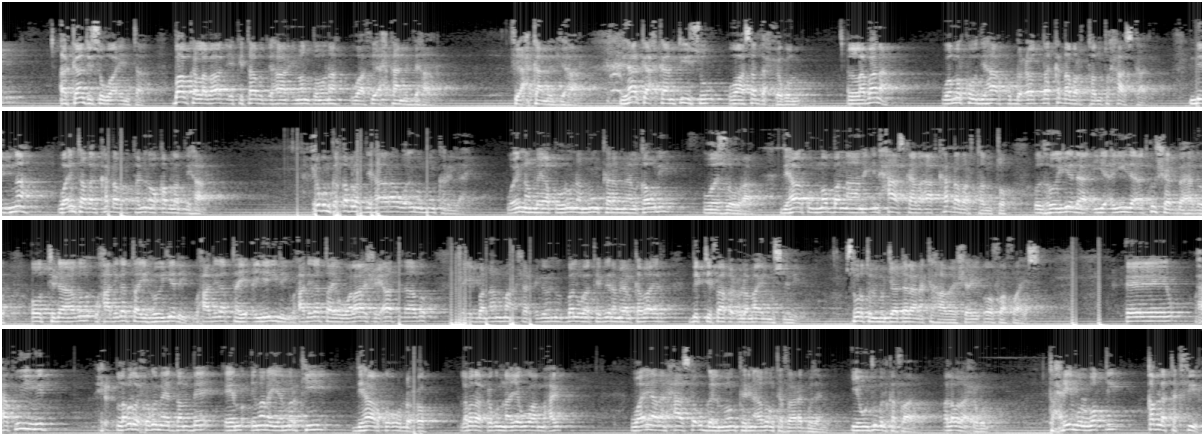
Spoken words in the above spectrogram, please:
arkaantiisu waa inta baabka labaad ee kitaabu dihaar iman doona waa fi axkaami dihaar fi axkaam dihaar dihaarka axkaamtiisu waa saddex xugun labana waa markuu dihaarku dhaco ka dhabartanto xaaskaada midna waa intaadan ka dhabartamin oo qabla dihaar xukumka qabla dihaara waa inuu munkar yahay wainahum layaquuluuna munkara min alqowli wazuura dihaarku ma banaana in xaaskaada aad ka dhabartanto ood hooyada iyo ayida aad ku shabahdo ood tidhaahdo waxaad iga tahay hooyaday waxaad iga tahay ayayday waxaad iga tahay walaashay aad tidhaahdo shay bannaan maaha sharcigeenu bal waa kabiira min alkabaa'ir biitifaaqi culamaai اlmuslimiin suurat lmujaadalana ka hadashay oo faahfaahaysa waxaa ku yimid labada xugum ee dambe ee imanaya markii dihaarku uu dhaco labada xugubna ayagu waa maxay? Waa inaadan xaaska u galmoon karin adoon kafaara gudan iyo wujuub alkafaara waa labadaa xugub taxriimu lwai qabla takfiir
